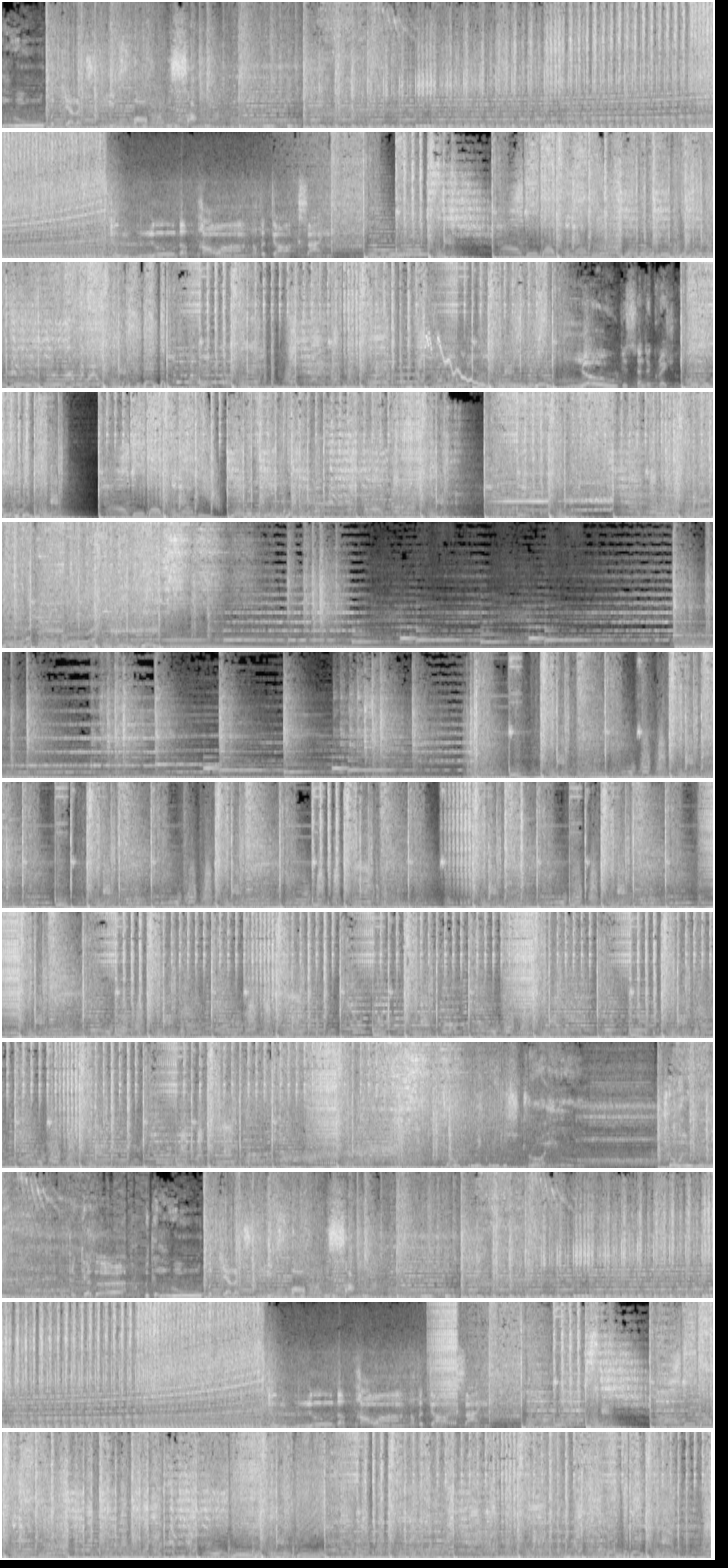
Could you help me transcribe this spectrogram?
Can rule the galaxy from son. Don't know the power of the dark side. No disintegration. Sun. Don't know the power of the dark side.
